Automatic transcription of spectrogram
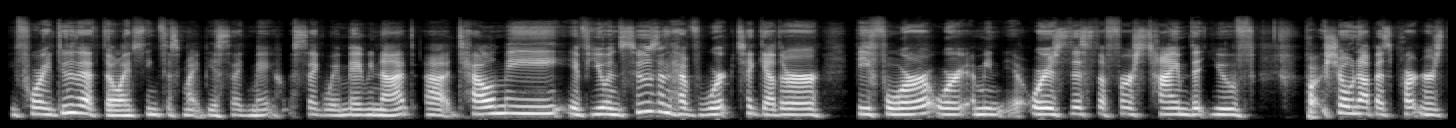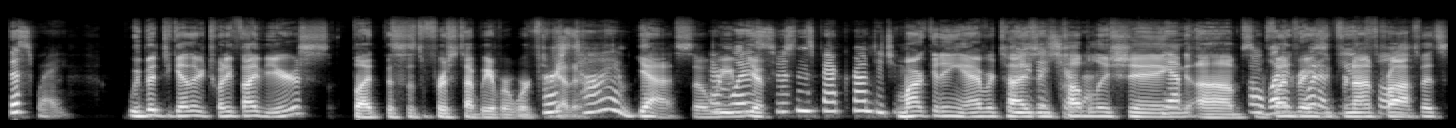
Before I do that, though, I think this might be a segue, segue maybe not. Uh, tell me if you and Susan have worked together before, or I mean, or is this the first time that you've shown up as partners this way? We've been together 25 years, but this is the first time we ever worked first together. First time. Yeah. So and we. what is Susan's background? Did you marketing, advertising, oh, publishing, yep. um, some oh, fundraising a, for nonprofits.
